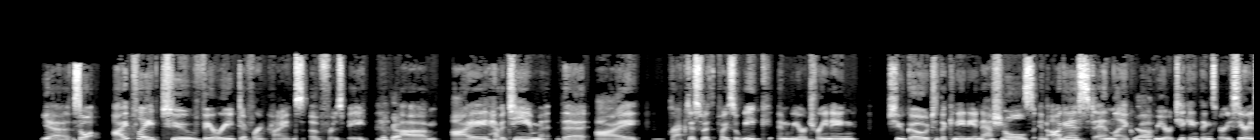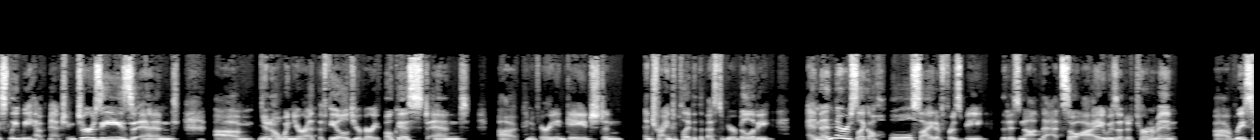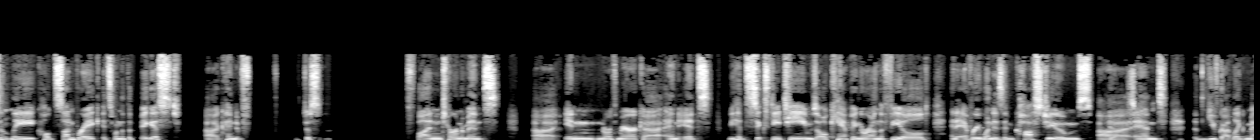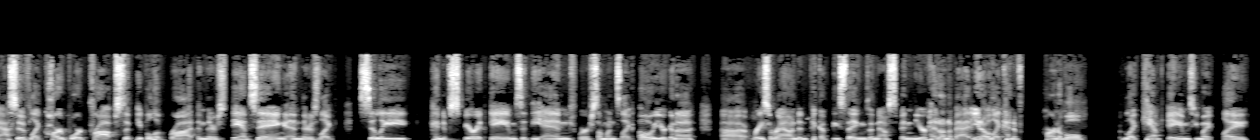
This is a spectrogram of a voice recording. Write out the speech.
Yeah. So I play two very different kinds of frisbee. Okay. Um, I have a team that I practice with twice a week, and we are training to go to the Canadian Nationals in mm-hmm. August. Mm. And like, yeah. we are taking things very seriously. We have matching jerseys. And, um, you know, when you're at the field, you're very focused and, uh, kind of very engaged and, and trying to play to the best of your ability. And then there's like a whole side of Frisbee that is not that. So I was at a tournament, uh, recently called Sunbreak. It's one of the biggest, uh, kind of just fun tournaments uh, in North America, and it's we had 60 teams all camping around the field, and everyone is in costumes, uh, yes. and you've got like massive like cardboard props that people have brought, and there's dancing, and there's like silly kind of spirit games at the end where someone's like, "Oh, you're gonna uh, race around and pick up these things, and now spin your head on a bat," you know, like kind of carnival like camp games you might play.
